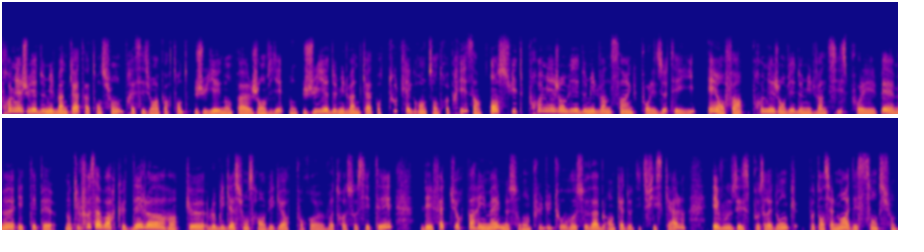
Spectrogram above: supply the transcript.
1er juillet 2024, attention, précision importante, juillet non pas janvier, donc juillet 2024 toutes les grandes entreprises. Ensuite, 1er janvier 2025 pour les ETI. Et enfin, 1er janvier 2026 pour les PME et TPE. Donc il faut savoir que dès lors que l'obligation sera en vigueur pour euh, votre société, les factures par email ne seront plus du tout recevables en cas d'audit fiscal et vous exposerez donc potentiellement à des sanctions.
